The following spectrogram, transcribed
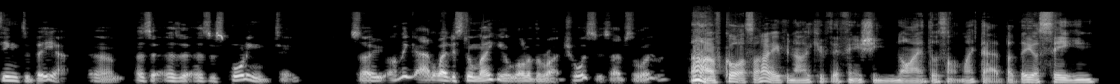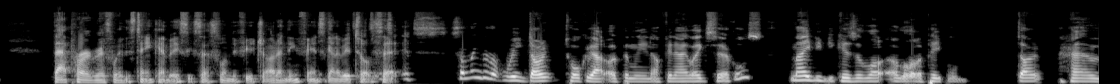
thing to be at um, as a as a as a sporting team. So I think Adelaide is still making a lot of the right choices. Absolutely. Oh, of course. I don't even argue if they're finishing ninth or something like that, but they are seeing that progress where this team can be successful in the future. I don't think fans are going to be too upset. it's, it's something that we don't talk about openly enough in A League circles. Maybe because a lot a lot of people don't have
